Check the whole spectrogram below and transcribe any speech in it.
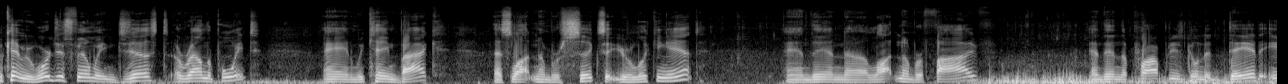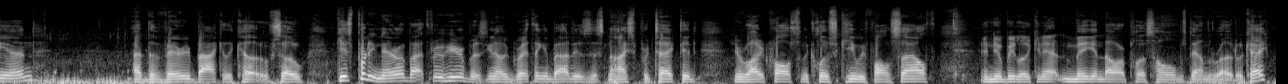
Okay, we were just filming just around the point and we came back. That's lot number six that you're looking at. And then uh, lot number five. And then the property is going to dead end at the very back of the cove. So it gets pretty narrow back through here, but you know, the great thing about it is it's nice protected. You're right across from the cliffs of Keowee Falls South, and you'll be looking at million dollar plus homes down the road, okay?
